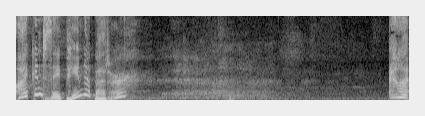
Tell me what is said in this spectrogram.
I can say peanut butter. And, I,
